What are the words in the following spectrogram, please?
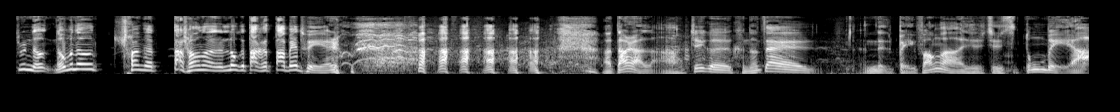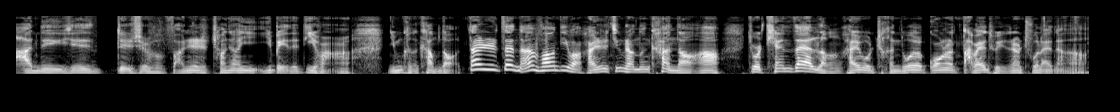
就是能能不能穿个大长的，露个大个大白腿？哈 啊，当然了啊，这个可能在那北方啊，这东北呀，那些这是反正是长江以以北的地方啊，你们可能看不到，但是在南方地方还是经常能看到啊。就是天再冷，还有很多光着大白腿在那出来的啊。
